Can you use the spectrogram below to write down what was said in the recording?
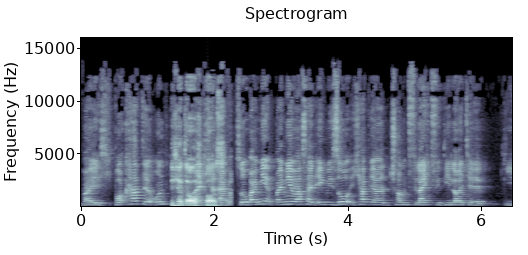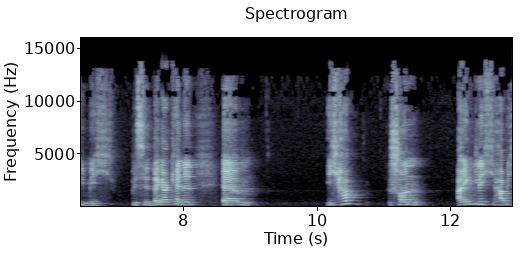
weil ich Bock hatte und Ich hatte auch ich Spaß. Halt so bei mir, bei mir war es halt irgendwie so, ich habe ja schon vielleicht für die Leute, die mich ein bisschen länger kennen, ähm, ich habe schon, eigentlich habe ich,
